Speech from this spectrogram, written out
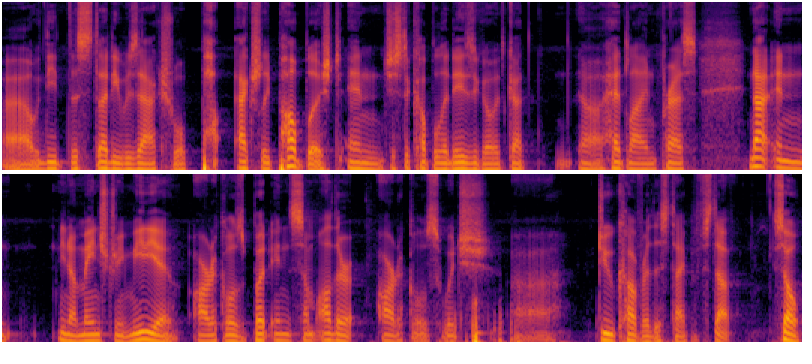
Uh, the, the study was actual pu- actually published, and just a couple of days ago, it got uh, headline press, not in you know mainstream media articles, but in some other articles which uh, do cover this type of stuff. So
